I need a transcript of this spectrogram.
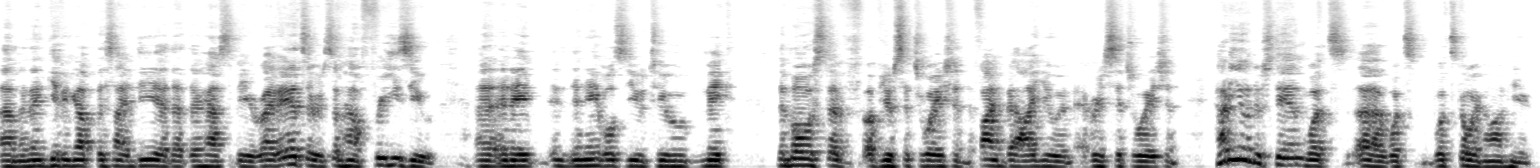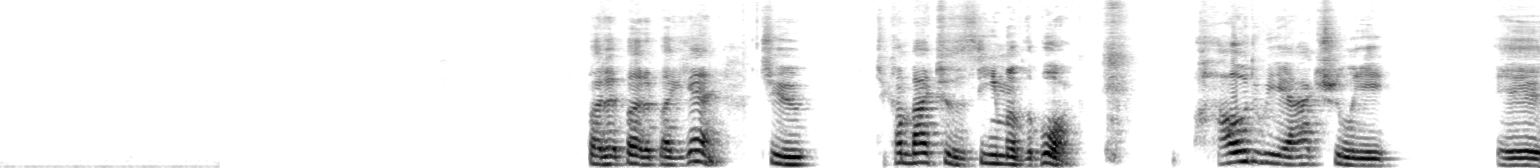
Um, and then giving up this idea that there has to be a right answer somehow frees you uh, and it enables you to make the most of, of your situation, to find value in every situation. How do you understand what's uh, what's what's going on here? But but but again, to to come back to the theme of the book, how do we actually uh,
